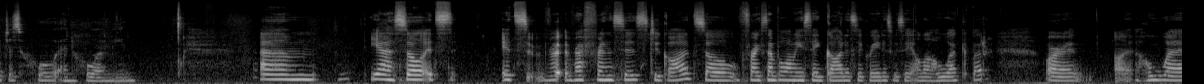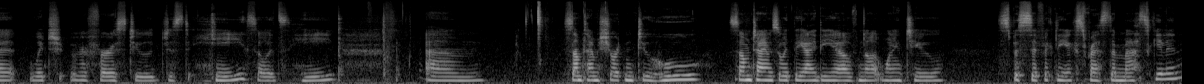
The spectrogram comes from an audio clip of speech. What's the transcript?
What does hu and hua mean? Um, yeah, so it's it's re- references to God. So, for example, when we say God is the greatest, we say Allahu Akbar, or uh, Huwa, which refers to just He. So it's He. Um, sometimes shortened to Who. Sometimes with the idea of not wanting to specifically express the masculine.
